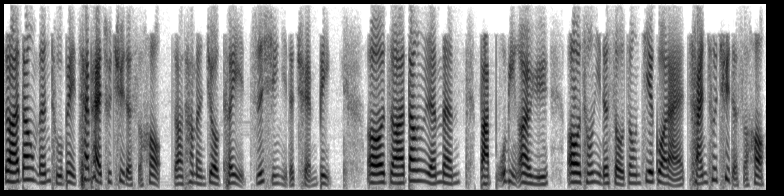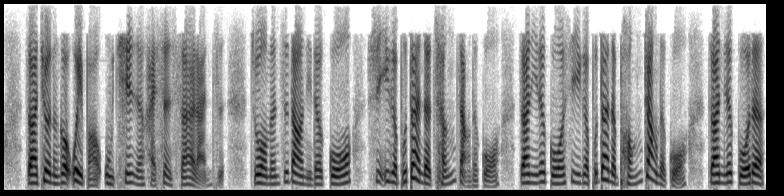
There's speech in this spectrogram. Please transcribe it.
主要当门徒被差派出去的时候，主要他们就可以执行你的权柄。哦，主要当人们把五饼二鱼哦从你的手中接过来传出去的时候，主要就能够喂饱五千人，还剩十二篮子。主，我们知道你的国是一个不断的成长的国，主要你的国是一个不断的膨胀的国，主要你的国的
